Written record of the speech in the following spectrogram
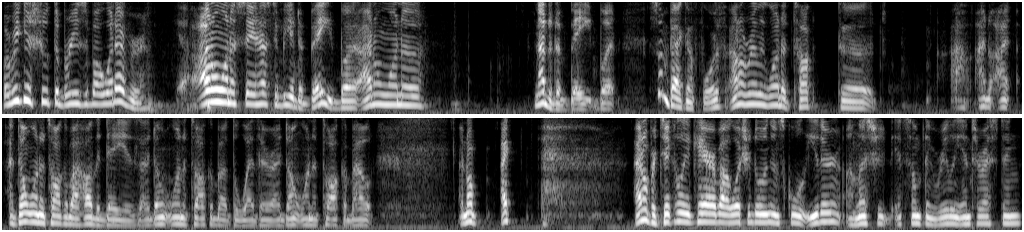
or we can shoot the breeze about whatever. I don't want to say it has to be a debate, but I don't want to, not a debate, but some back and forth. I don't really want to talk to I, I, I don't want to talk about how the day is. I don't want to talk about the weather. I don't want to talk about I don't I I don't particularly care about what you're doing in school either unless it's something really interesting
